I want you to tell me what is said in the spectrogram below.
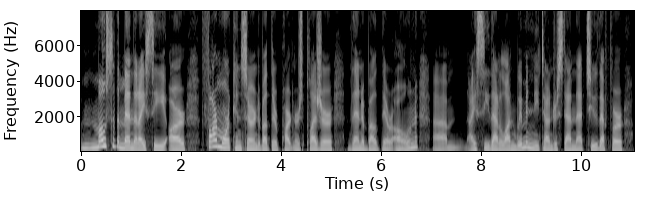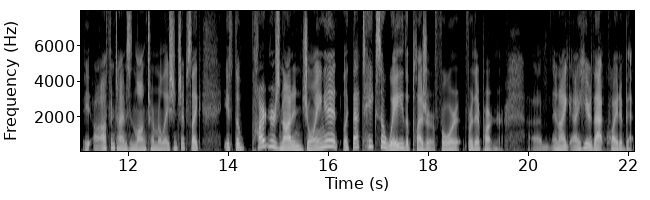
most of the men that I see are far more concerned about their partner's pleasure than about their own. Um, I see that a lot, and women need to understand that too. That for oftentimes in long term relationships, like if the partner's not enjoying it, like that takes away the pleasure for for their partner. Um, and I, I hear that quite a bit.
